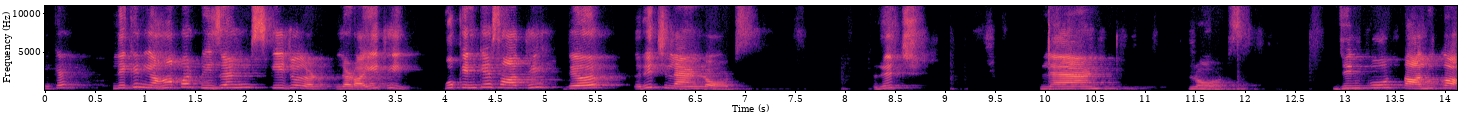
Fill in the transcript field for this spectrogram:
ठीक है? लेकिन यहाँ पर पीजेंट्स की जो लड़, लड़ाई थी वो किनके साथ थी? Their rich landlords rich landlords जिनको तालुका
